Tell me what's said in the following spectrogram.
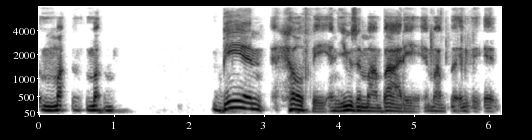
my, my being healthy and using my body and my and, and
